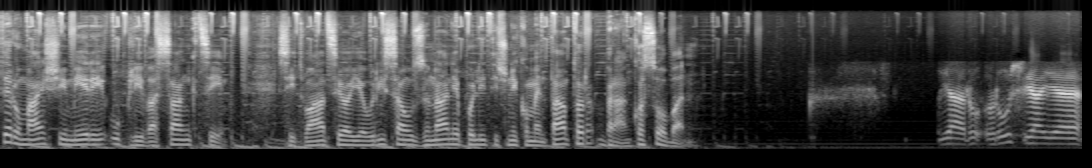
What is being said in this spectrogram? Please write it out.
ter v manjši meri vpliva sankcij. Situacijo je urisal zunanje politični komentator Branko Soban. Ja, Ru Rusija je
